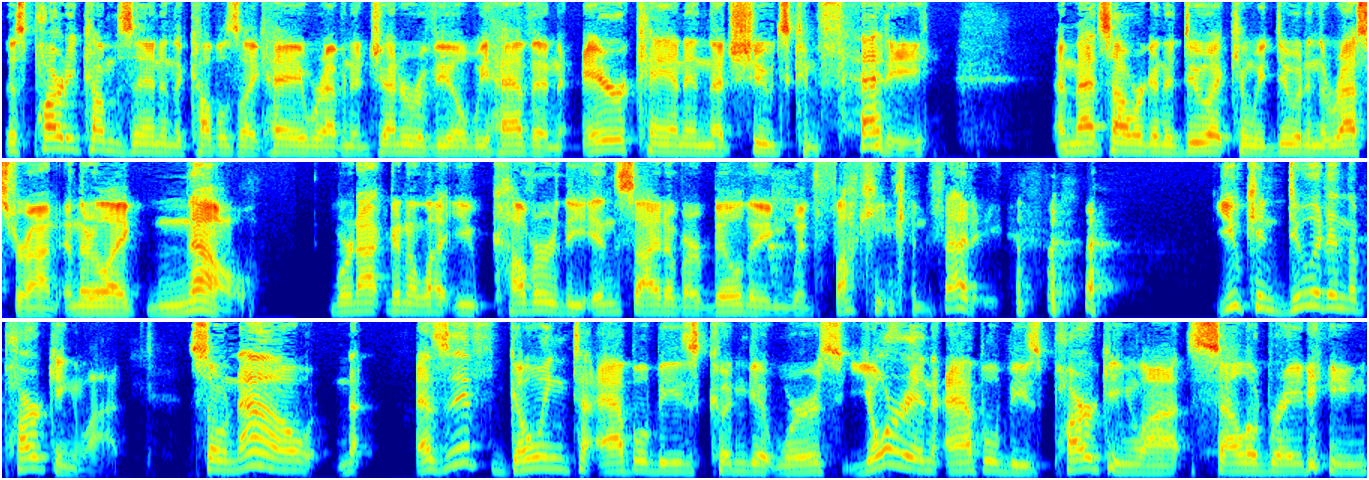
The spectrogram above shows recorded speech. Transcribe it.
this party comes in and the couple's like, "Hey, we're having a gender reveal. We have an air cannon that shoots confetti." And that's how we're going to do it. Can we do it in the restaurant? And they're like, "No we're not going to let you cover the inside of our building with fucking confetti. you can do it in the parking lot. So now, as if going to Applebee's couldn't get worse, you're in Applebee's parking lot celebrating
